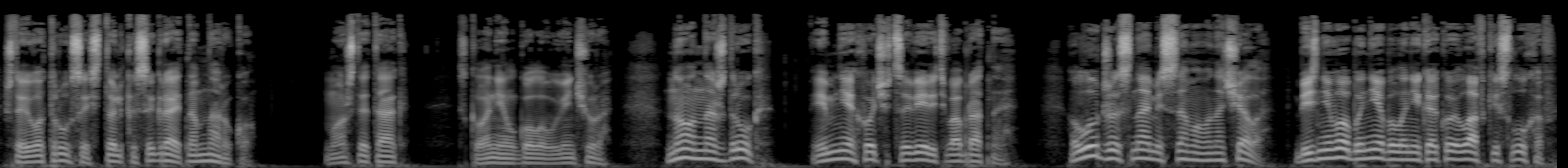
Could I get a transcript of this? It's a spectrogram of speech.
что его трусость только сыграет нам на руку. Может и так, склонил голову Венчура. Но он наш друг, и мне хочется верить в обратное. Лут же с нами с самого начала. Без него бы не было никакой лавки слухов.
